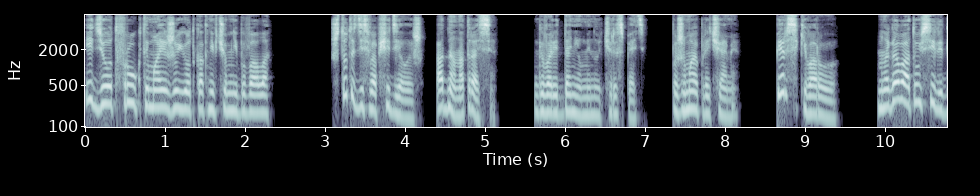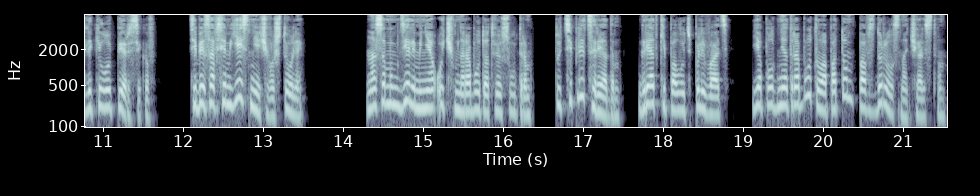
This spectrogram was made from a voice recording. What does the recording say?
Идет, фрукты мои жует, как ни в чем не бывало. «Что ты здесь вообще делаешь? Одна на трассе?» — говорит Данил минут через пять. Пожимаю плечами. «Персики ворую. Многовато усилий для кило персиков. Тебе совсем есть нечего, что ли?» На самом деле меня отчим на работу отвез утром. Тут теплица рядом, грядки полоть, поливать. Я полдня отработала, а потом повздорила с начальством.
